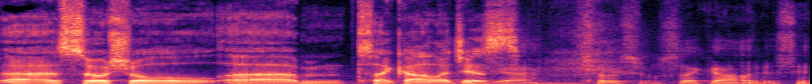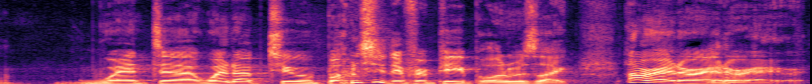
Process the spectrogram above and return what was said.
uh, social um, psychologist, Yeah, social psychologist. Yeah. went uh, went up to a bunch of different people and was like, "All right, all right, all right, all right.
